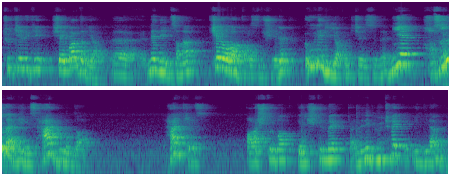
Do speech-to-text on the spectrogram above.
Türkiye'deki şey vardır ya, e, ne diyeyim sana, Keloğlan tarzı düşünelim. Öyle bir yapı içerisinde. Niye? Hazır verdiğimiz her durumda herkes araştırmak, geliştirmek, kendini büyütmekle ilgilenmiyor.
